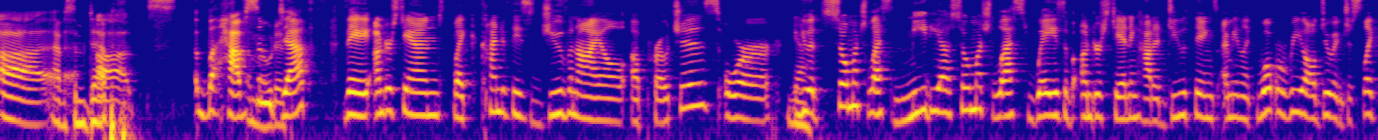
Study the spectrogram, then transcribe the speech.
uh, Have some depth. uh, have some Emotive. depth. They understand like kind of these juvenile approaches, or Yeah. you had so much less media, so much less ways of understanding how to do things. I mean, like, what were we all doing? Just like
